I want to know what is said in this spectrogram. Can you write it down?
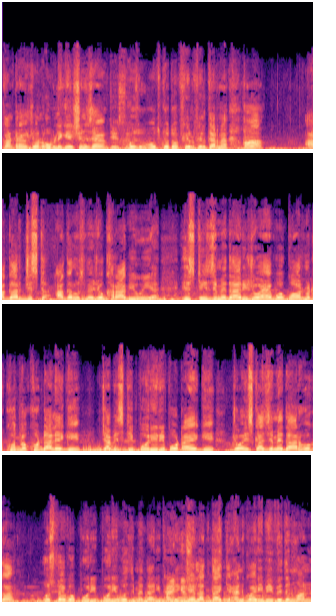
کانٹریکچوئل اوبلیگیشنز ہے اس کو تو فلفل کرنا۔ ہاں اگر جس اگر اس میں جو خرابی ہوئی ہے اس کی ذمہ داری جو ہے وہ گورنمنٹ خود بخود ڈالے گی۔ جب اس کی پوری رپورٹ آئے گی جو اس کا ذمہ دار ہوگا اس پہ وہ پوری پوری وہ ذمہ داری پڑے گی مجھے لگتا ہے کہ انکوائری بھی ود ان ون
